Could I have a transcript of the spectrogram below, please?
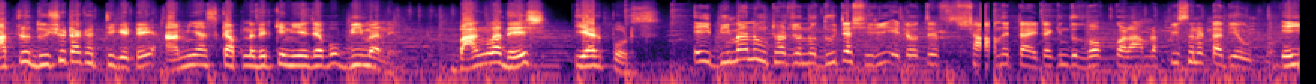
মাত্র দুশো টাকার টিকিটে আমি আজকে আপনাদেরকে নিয়ে যাব বিমানে বাংলাদেশ এয়ারপোর্টস। এই বিমানে ওঠার জন্য দুইটা সিঁড়ি এটা হচ্ছে সামনেরটা এটা কিন্তু লক করা আমরা পিছনেরটা দিয়ে উঠবো। এই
